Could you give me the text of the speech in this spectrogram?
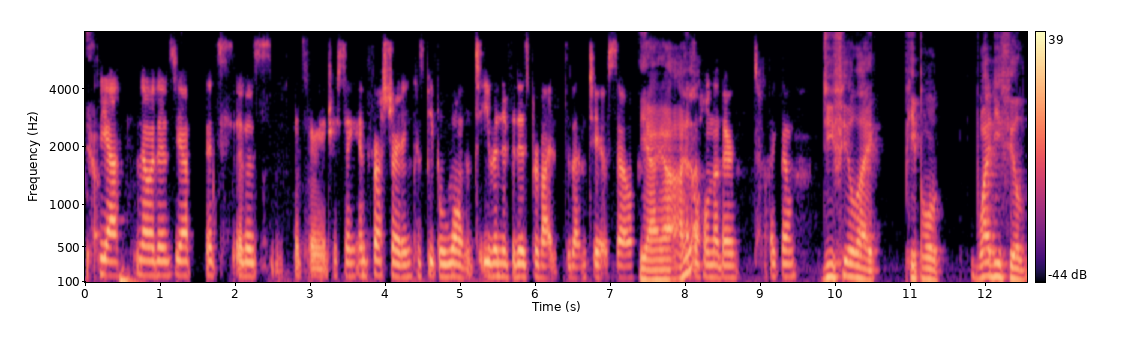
Yeah. Yeah. No it is. Yeah it's it is it's very interesting and frustrating because people won't even if it is provided to them too. So yeah yeah. That's a whole nother topic though. Do you feel like people why do you feel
